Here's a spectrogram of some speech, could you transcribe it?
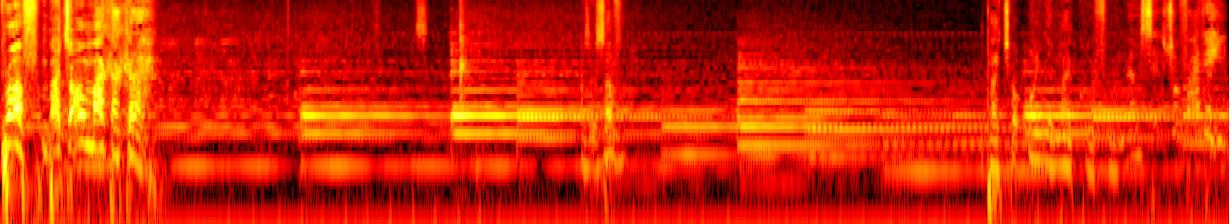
prof mpakyɛ wo ma kakra ɔsosɔfo mpakyɛ wonyɛ microphone nam sɛ sofa de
